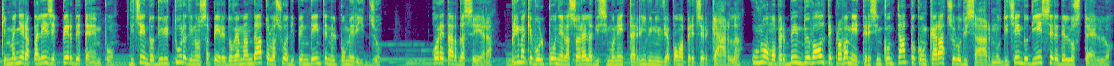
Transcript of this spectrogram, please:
che in maniera palese perde tempo, dicendo addirittura di non sapere dove ha mandato la sua dipendente nel pomeriggio. Ora è tarda sera. Prima che Volpone e la sorella di Simonetta arrivino in via Poma per cercarla, un uomo per ben due volte prova a mettersi in contatto con Caracciolo di Sarno, dicendo di essere dell'ostello.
